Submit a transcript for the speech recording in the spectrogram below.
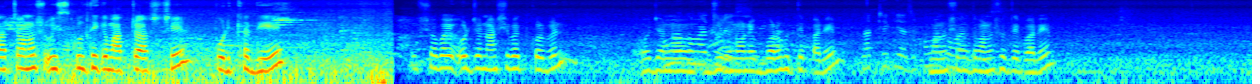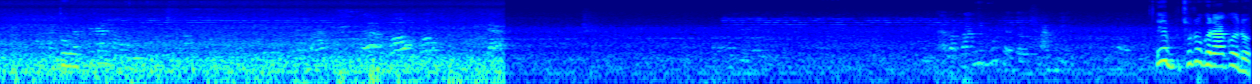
বাচ্চা মানুষ ওই স্কুল থেকে মাত্র আসছে পরীক্ষা দিয়ে। সবাই ওর জন্য আশীর্বাদ করবেন। ও যেন জীবন অনেক বড় হতে পারে। না আছে মানুষের। মতো মানুষ হতে পারে। এ ছোট করে কইরো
